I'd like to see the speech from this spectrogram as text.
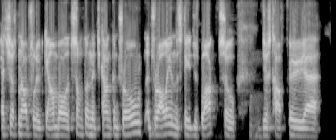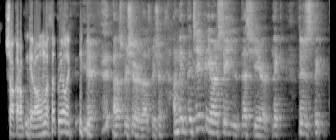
it's just an absolute gamble. It's something that you can't control. It's rallying, the stage is blocked, so you just have to uh, suck it up and get on with it. Really. yeah, that's for sure. That's for sure. And like the JBRC this year, like there's like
